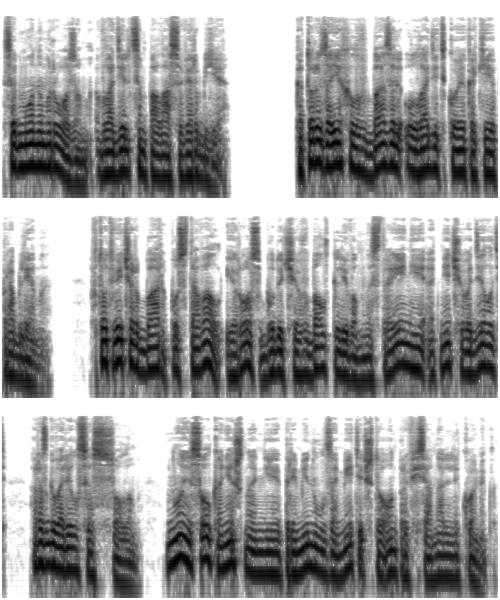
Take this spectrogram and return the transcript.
с Эдмоном Розом, владельцем Паласа Вербье, который заехал в Базель уладить кое-какие проблемы. В тот вечер бар пустовал, и Рос, будучи в болтливом настроении, от нечего делать, разговорился с Солом. Ну и Сол, конечно, не приминул заметить, что он профессиональный комик.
